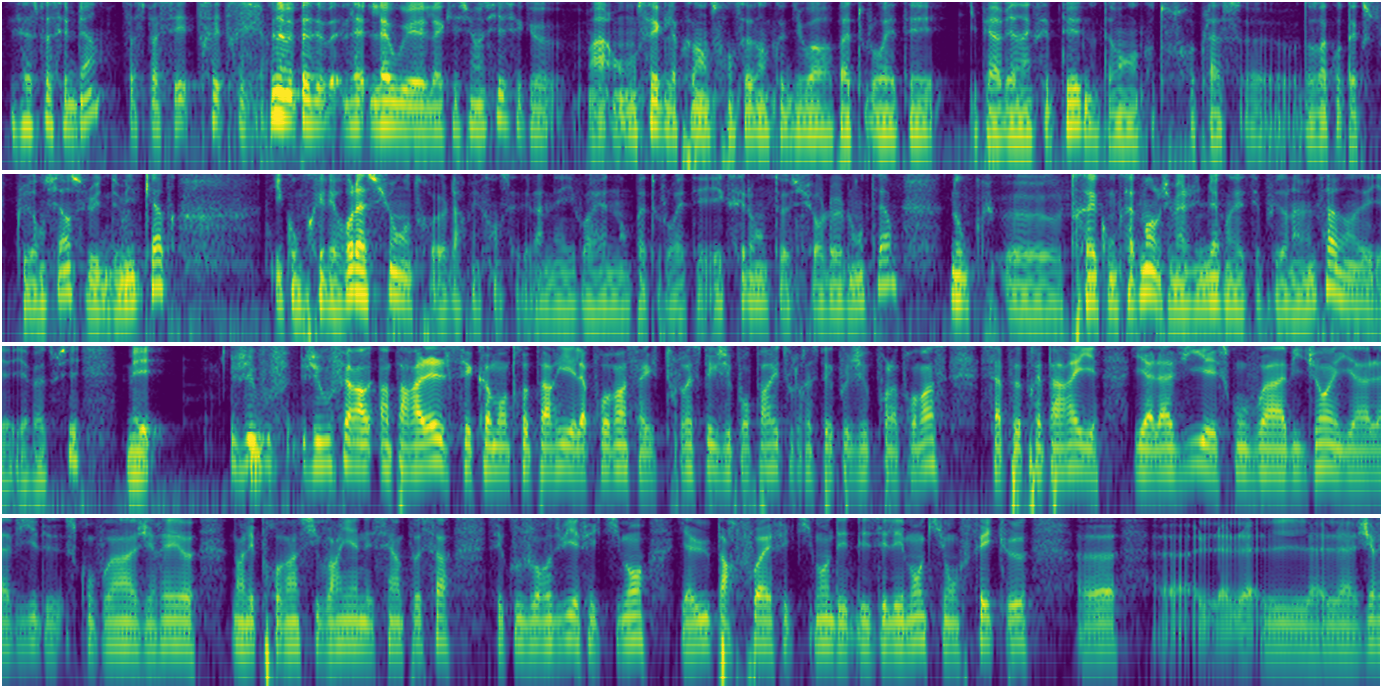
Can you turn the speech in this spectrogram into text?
Et ça se passait bien Ça se passait très très bien. Non, mais parce, là où est la question aussi, c'est que bah, on sait que la présence française en Côte d'Ivoire n'a pas toujours été hyper bien acceptée, notamment quand on se replace euh, dans un contexte plus ancien, celui de 2004 y compris les relations entre l'armée française et l'armée ivoirienne n'ont pas toujours été excellentes sur le long terme. Donc euh, très concrètement, j'imagine bien qu'on n'était plus dans la même phase, il hein, n'y a, a, pas de souci, mais je vais, vous, je faire un, parallèle, c'est comme entre Paris et la province, avec tout le respect que j'ai pour Paris, tout le respect que j'ai pour la province, c'est à peu près pareil. Il y a la vie et ce qu'on voit à Abidjan, et il y a la vie de ce qu'on voit gérer euh, dans les provinces ivoiriennes, et c'est un peu ça. C'est qu'aujourd'hui, effectivement, il y a eu parfois effectivement des, des éléments qui ont fait que euh, euh,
